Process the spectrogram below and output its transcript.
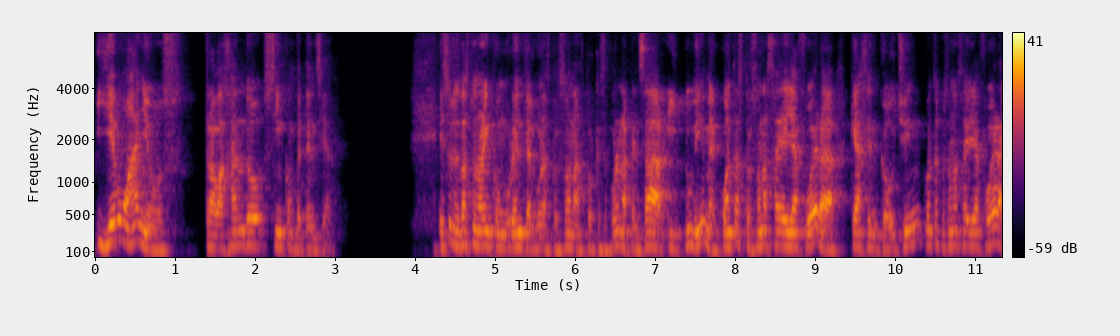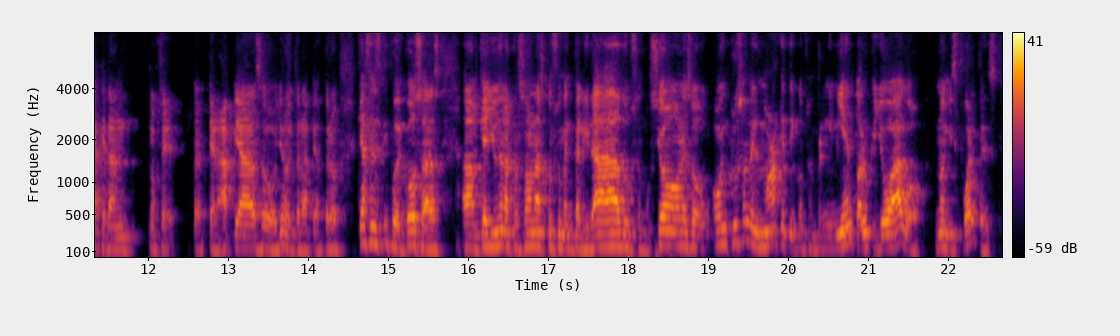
Y llevo años trabajando sin competencia. Eso les va a sonar incongruente a algunas personas porque se ponen a pensar, y tú dime, ¿cuántas personas hay allá afuera que hacen coaching? ¿Cuántas personas hay allá afuera que dan, no sé, terapias o yo no doy terapias, pero que hacen ese tipo de cosas um, que ayudan a personas con su mentalidad sus emociones o, o, incluso en el marketing, con su emprendimiento, algo que yo hago, no de mis fuertes?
